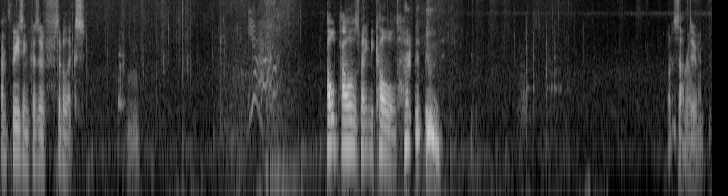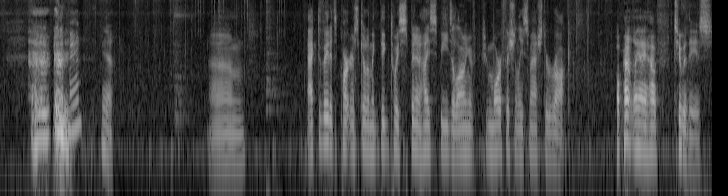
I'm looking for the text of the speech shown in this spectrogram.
I'm freezing because of Sibelyx. Cold pals make me cold. what does that Brilliant. do? Man? Yeah. Um, activate its partner skill to make dig toys spin at high speeds, allowing it to more efficiently smash through rock. Well, apparently I have two of these.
